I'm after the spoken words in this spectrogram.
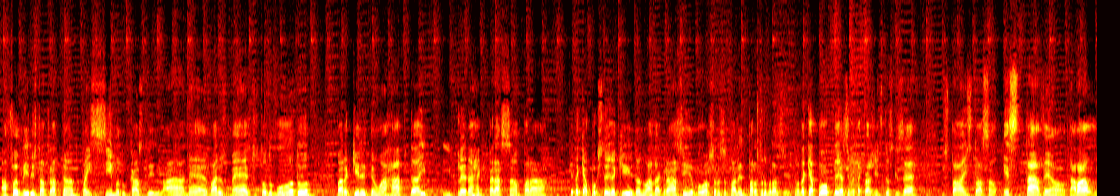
A família está tratando, está em cima do caso dele lá, né? Vários médicos, todo mundo, para que ele tenha uma rápida e, e plena recuperação para que daqui a pouco esteja aqui dando o ar da graça e mostrando seu talento para todo o Brasil. Então daqui a pouco o Dejaci vai estar com a gente, se Deus quiser, está em situação estável, tá bom?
